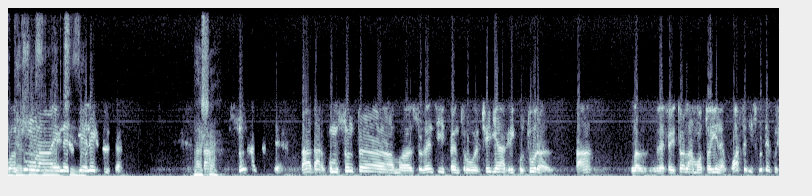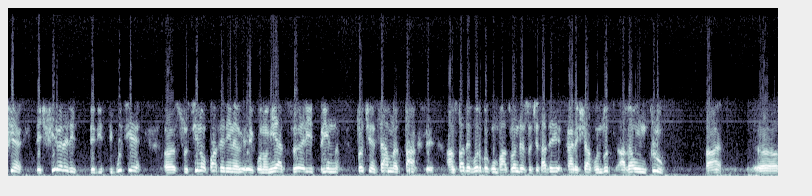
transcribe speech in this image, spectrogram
consumul la energie electrică. Așa. Da, sunt aceste, da, dar cum sunt uh, subvenții pentru cei din agricultură, da, referitor la motorină, poate să discute cu firme. Deci firmele de, de distribuție uh, susțin o parte din economia țării prin tot ce înseamnă taxe. Am stat de vorbă cu un patron de societate care și-a vândut, avea un club. Da? Uh,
